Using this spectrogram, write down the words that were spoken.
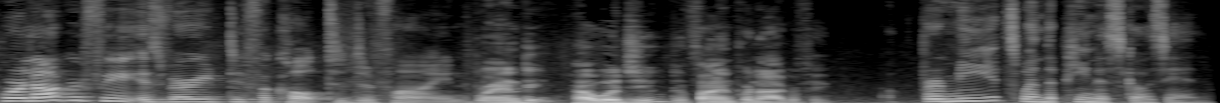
Pornography is very difficult to define. Brandi, how would you define pornography? For me, it's when the penis goes in.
